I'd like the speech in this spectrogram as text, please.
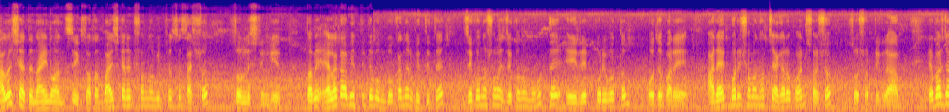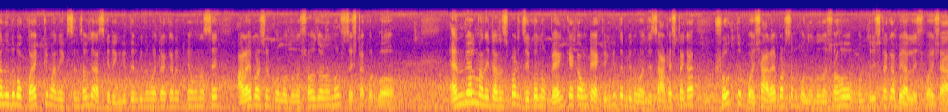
মালয়েশিয়াতে নাইন ওয়ান সিক্স অর্থাৎ বাইশ ক্যারেট স্বর্ণ বিক্রি হচ্ছে চারশো চল্লিশ রিঙ্গিত। তবে এলাকা ভিত্তিতে এবং দোকানের ভিত্তিতে যে কোনো সময়, যে কোনো মুহূর্তে এই রেট পরিবর্তন হতে পারে। আর এক ভরি সমান হচ্ছে এগারো পয়েন্ট ছয়শো চৌষট্টি গ্রাম। এবার জানিয়ে দেবো কয়েকটি মানি এক্সচেঞ্জ হাউসে আজকের ইঙ্গিতের বিনিময় টাকা রেট কেমন আছে, আড়াই পার্সেন্ট প্রণোদনা সহ জানানোর চেষ্টা করব। এনবিএল মানি ট্রান্সফার যে কোনো ব্যাংক অ্যাকাউন্টে এক রিঙ্গিতের বিনিময় দিচ্ছে আঠাশ টাকা, সত্তর পয়সা, আড়াই পার্সেন্ট প্রণোদনা সহ উনত্রিশ টাকা, বিয়াল্লিশ পয়সা।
